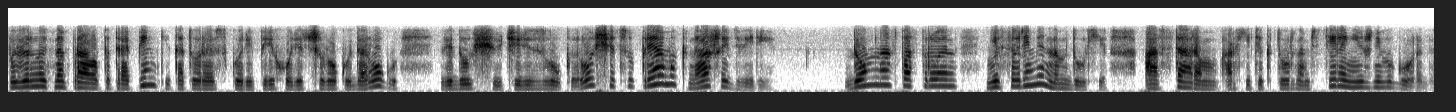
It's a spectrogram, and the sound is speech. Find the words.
повернуть направо по тропинке, которая вскоре переходит в широкую дорогу, ведущую через луг и рощицу, прямо к нашей двери. Дом у нас построен не в современном духе, а в старом архитектурном стиле Нижнего города.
